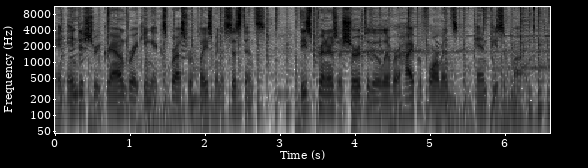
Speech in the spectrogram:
and industry groundbreaking express replacement assistance, these printers are sure to deliver high performance and peace of mind.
